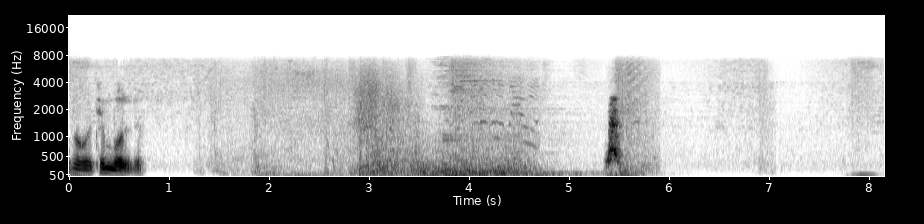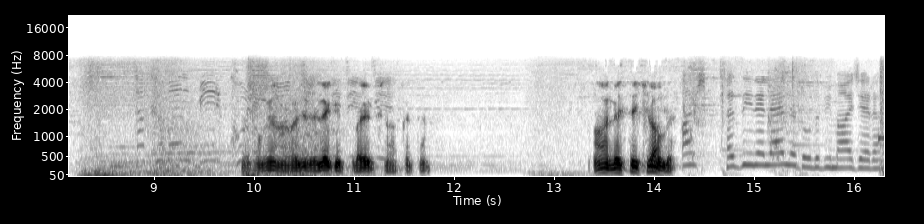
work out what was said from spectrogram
Ama ultimi bozdu. O Roger elek etti lan hepsini hakikaten. Aa Leslie kill aldı. Aşk hazinelerle dolu bir maceradır.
